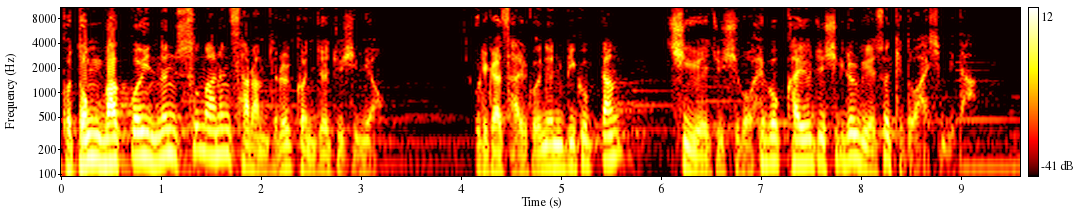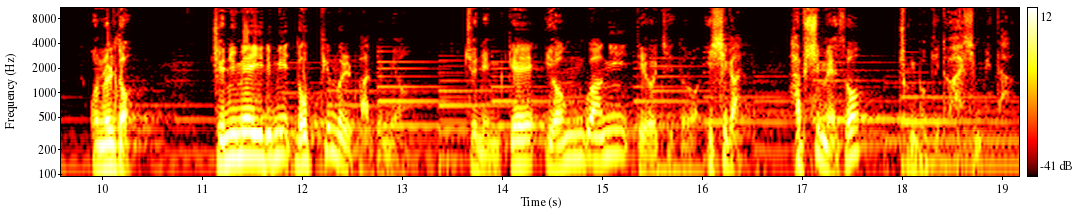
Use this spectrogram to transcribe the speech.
고통받고 있는 수많은 사람들을 건져 주시며 우리가 살고 있는 미국 땅 치유해 주시고 회복하여 주시기를 위해서 기도하십니다. 오늘도 주님의 이름이 높임을 받으며 주님께 영광이 되어지도록 이 시간 합심해서 중보 기도하십니다.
